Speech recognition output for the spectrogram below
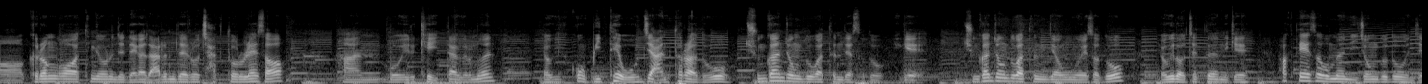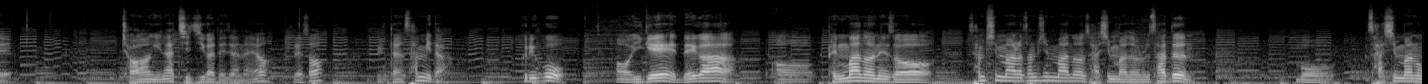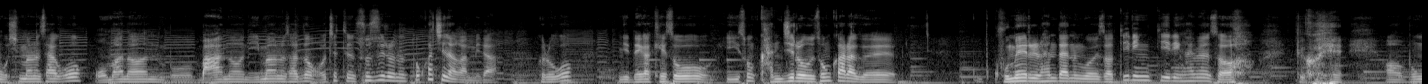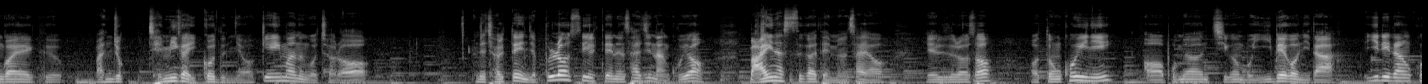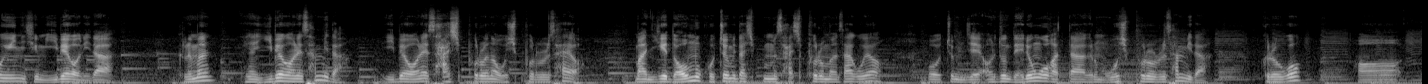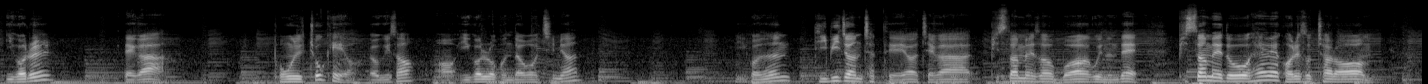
어 그런 거 같은 경우는 이제 내가 나름대로 작도를 해서 한 뭐 이렇게 있다 그러면 여기 꼭 밑에 오지 않더라도 중간 정도 같은 데서도 이게 중간 정도 같은 경우에서도 여기도 어쨌든 이게 확대해서 보면 이 정도도 이제 저항이나 지지가 되잖아요. 그래서 일단 삽니다. 그리고 어 이게 내가 어 100만 원에서 30만 원, 30만 원, 40만 원을 사든 뭐 40만 원, 50만 원 사고 5만 원, 뭐 만 원, 2만 원 사든 어쨌든 수수료는 똑같이 나갑니다. 그리고 이제 내가 계속 이 손 간지러운 손가락을 구매를 한다는 거에서 띠링띠링 하면서 그거에 어 뭔가의 그 만족 재미가 있거든요. 게임하는 것처럼. 근데 절대 이제 플러스일 때는 사진 않고요. 마이너스가 되면 사요. 예를 들어서 어떤 코인이 어 보면 지금 뭐 200원이다. 1이라는 코인이 지금 200원이다. 그러면 그냥 200원에 삽니다. 200원에 40%나 50%를 사요. 만 이게 너무 고점이다 싶으면 40%만 사고요. 뭐 좀 이제 어느 정도 내려온 것 같다 그러면 50%를 삽니다. 그러고 어 이거를 내가 봉을 쪼개요. 여기서 어 이걸로 본다고 치면 이거는 디비전 차트예요. 제가 빗썸에서 모아가고 있는데 빗썸에도 해외 거래소처럼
